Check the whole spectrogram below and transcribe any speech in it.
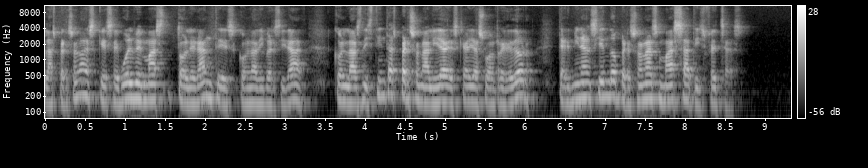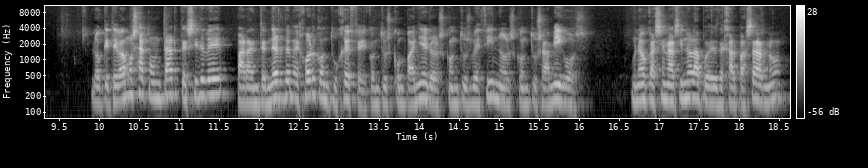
Las personas que se vuelven más tolerantes con la diversidad, con las distintas personalidades que hay a su alrededor, terminan siendo personas más satisfechas. Lo que te vamos a contar te sirve para entenderte mejor con tu jefe, con tus compañeros, con tus vecinos, con tus amigos. Una ocasión así no la puedes dejar pasar, ¿no?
